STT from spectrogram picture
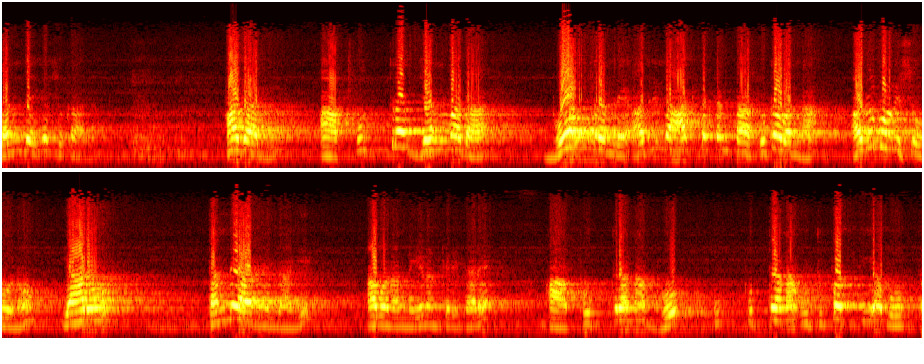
ತಂದೆಗೆ ಸುಖ ಆಗುತ್ತೆ ಹಾಗಾಗಿ ಆ ಪುತ್ರ ಜನ್ಮದ ಭೋಕ್ತ ಅಂದ್ರೆ ಅದರಿಂದ ಆಗ್ತಕ್ಕಂತಹ ಸುಖವನ್ನ ಅನುಭವಿಸುವವನು ಯಾರು? ತಂದೆ ಆದ್ರಿಂದಾಗಿ ಅವನನ್ನು ಏನಂತ ಕರೀತಾರೆ? ಆ ಪುತ್ರನ ಭೋ, ಪುತ್ರನ ಉತ್ಪತ್ತಿಯ ಭೋಕ್ತ,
